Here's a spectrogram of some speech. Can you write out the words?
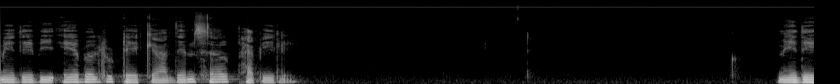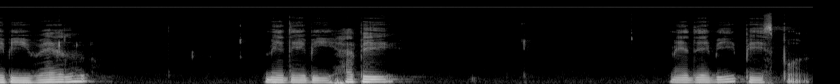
May they be able to take care of themselves happily. May they be well. May they be happy. May they be peaceful.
